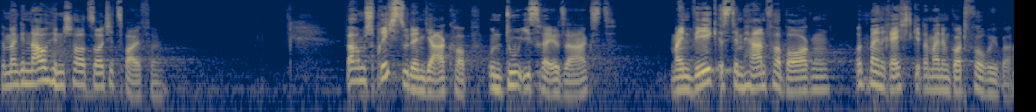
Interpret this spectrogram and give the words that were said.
wenn man genau hinschaut, solche Zweifel. Warum sprichst du denn Jakob und du Israel sagst, mein Weg ist dem Herrn verborgen und mein Recht geht an meinem Gott vorüber?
